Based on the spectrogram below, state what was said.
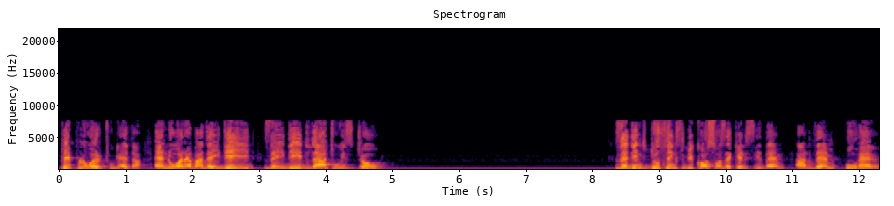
people were together, and whatever they did, they did that with joy. They didn't do things because so they can see them and them who have.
